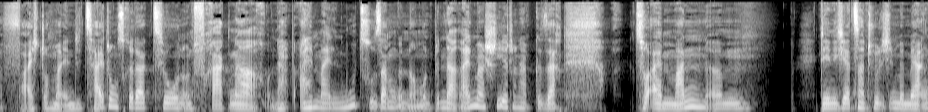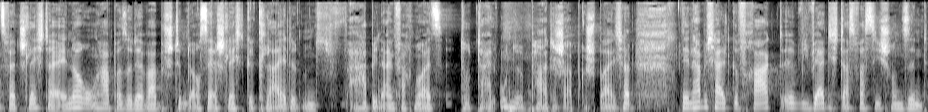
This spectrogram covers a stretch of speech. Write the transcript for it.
fahre ich doch mal in die Zeitungsredaktion und frag nach und habe all meinen Mut zusammengenommen und bin da reinmarschiert und habe gesagt zu einem Mann, ähm, den ich jetzt natürlich in bemerkenswert schlechter Erinnerung habe. Also der war bestimmt auch sehr schlecht gekleidet und ich habe ihn einfach nur als total unsympathisch abgespeichert. Den habe ich halt gefragt, äh, wie werde ich das, was sie schon sind?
